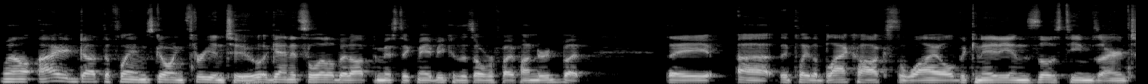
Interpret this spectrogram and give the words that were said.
Well, I got the Flames going three and two. Again, it's a little bit optimistic, maybe because it's over 500, but they uh, they play the Blackhawks, the Wild, the Canadiens. Those teams aren't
